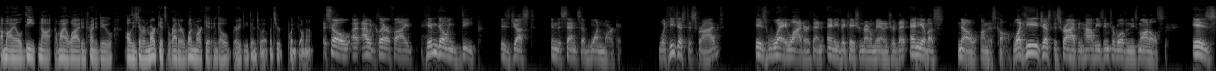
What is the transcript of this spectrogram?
a mile deep, not a mile wide, and trying to do all these different markets, but rather one market and go very deep into it? What's your point of view on that? So I, would clarify him going deep is just in the sense of one market. What he just described is way wider than any vacation rental manager that any of us know on this call. What he just described and how he's interwoven these models is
